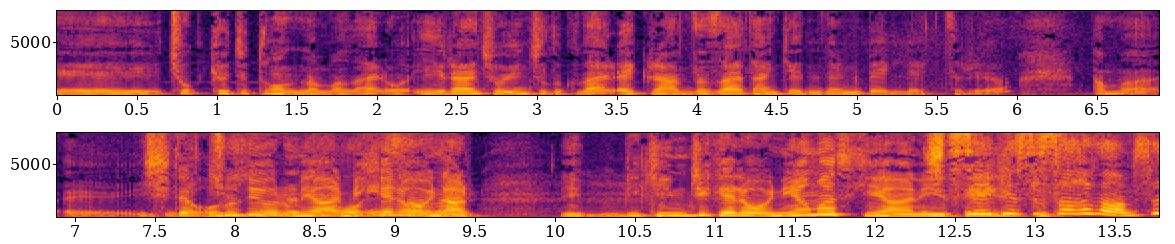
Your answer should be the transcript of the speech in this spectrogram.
Ee, çok kötü tonlamalar, o iğrenç oyunculuklar ekranda zaten kendilerini belli ettiriyor. Ama e, İşte onu diyorum yani bir kere insanlar- oynar. E, Bir ikinci kere oynayamaz ki yani. İşte tut- sağlamsa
